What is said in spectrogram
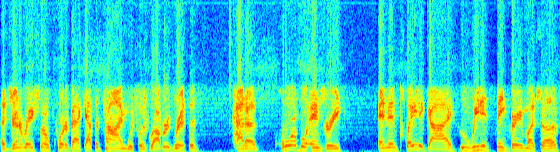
a generational quarterback at the time, which was Robert Griffin, had a horrible injury, and then played a guy who we didn't think very much of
